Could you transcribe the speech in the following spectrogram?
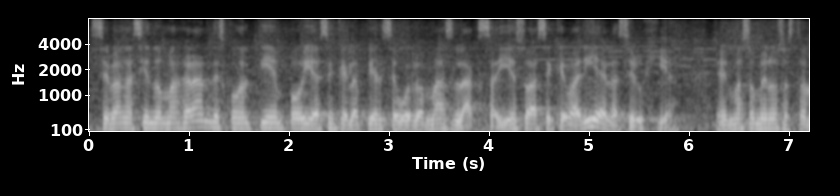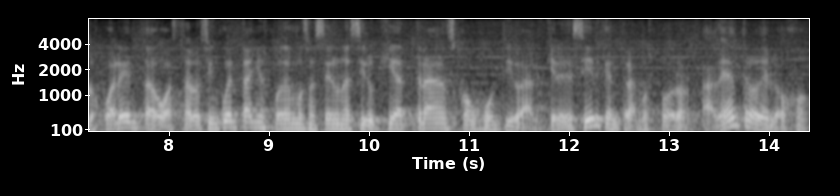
se van haciendo más grandes con el tiempo y hacen que la piel se vuelva más laxa y eso hace que varíe la cirugía. Eh, más o menos hasta los 40 o hasta los 50 años podemos hacer una cirugía transconjuntival. Quiere decir que entramos por adentro del ojo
